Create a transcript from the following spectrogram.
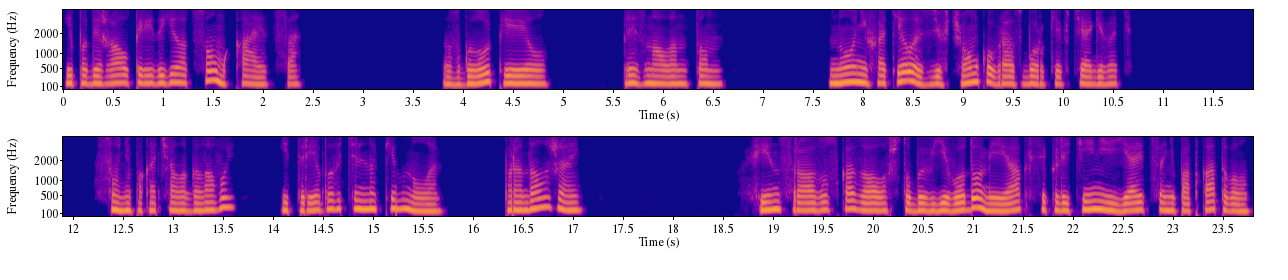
и побежал перед ее отцом каяться?» «Сглупил», — признал Антон. «Но не хотелось девчонку в разборке втягивать». Соня покачала головой и требовательно кивнула. «Продолжай». Фин сразу сказал, чтобы в его доме я к секлетине яйца не подкатывал,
